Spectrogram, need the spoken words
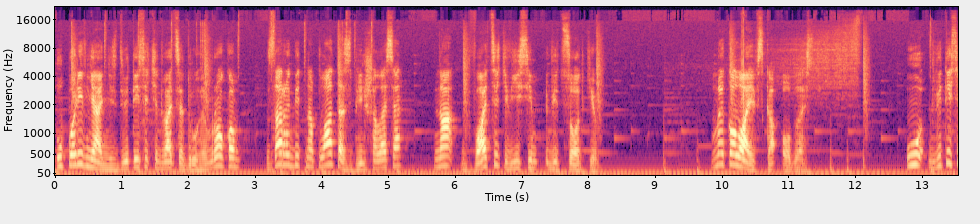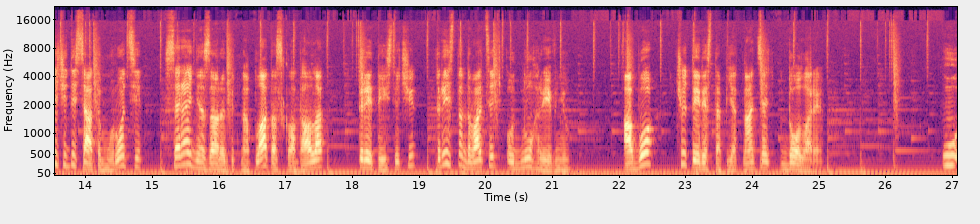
У порівнянні з 2022 роком заробітна плата збільшилася на 28%. Миколаївська область. У 2010 році середня заробітна плата складала 3321 гривню або 415 доларів. У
